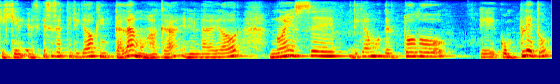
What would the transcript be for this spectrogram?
ese certificado que instalamos acá en el navegador no es, eh, digamos, del todo eh, completo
